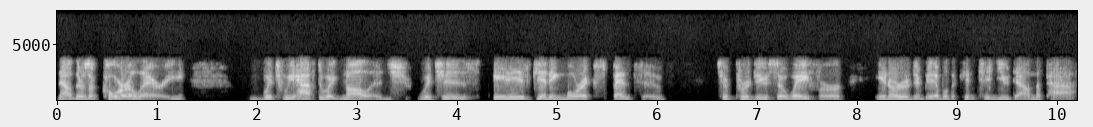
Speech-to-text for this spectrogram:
Now, there's a corollary, which we have to acknowledge, which is it is getting more expensive to produce a wafer in order to be able to continue down the path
